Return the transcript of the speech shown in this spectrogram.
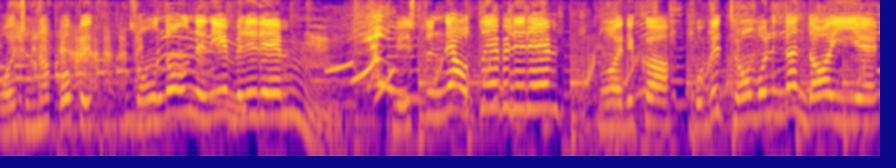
Vay canına Poppet. Sonunda onu deneyebilirim. Ve üstünde atlayabilirim. Harika. Poppet trombolinden daha iyi.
